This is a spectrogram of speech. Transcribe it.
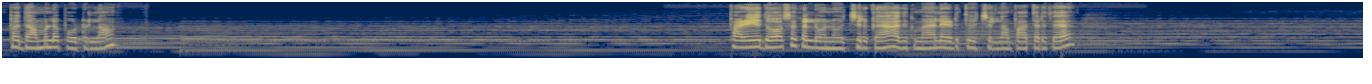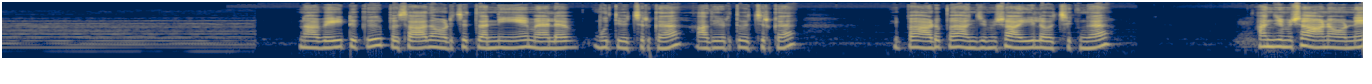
இப்போ தம்மில் போட்டுடலாம். பழைய தோசைக்கல் ஒன்று வச்சுருக்கேன். அதுக்கு மேலே எடுத்து வச்சிடலாம் பாத்திரத்தை. நான் வெயிட்டுக்கு இப்போ சாதம் வடித்த தண்ணியே மேலே ஊற்றி வச்சுருக்கேன். அதை எடுத்து வச்சுருக்கேன். இப்போ அடுப்பை அஞ்சு நிமிஷம் ஐயில் வச்சுக்கோங்க. அஞ்சு நிமிஷம் ஆன உடனே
